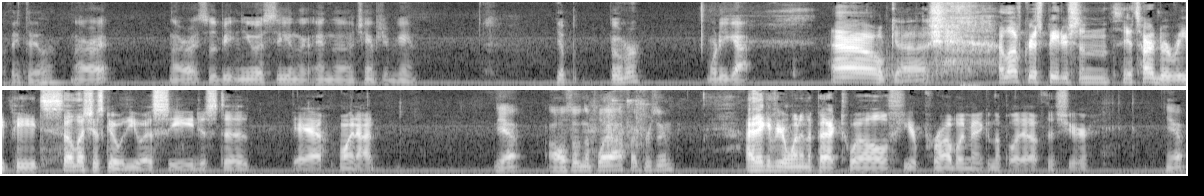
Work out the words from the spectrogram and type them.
I think they are. All right. All right. So they're beating USC in the in the championship game. Yep. Boomer, what do you got? Oh gosh, I love Chris Petersen. It's hard to repeat, so let's just go with USC. Just to, yeah, why not? Yeah. Also in the playoff, I presume. I think if you're winning the Pac-12, you're probably making the playoff this year. Yep.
